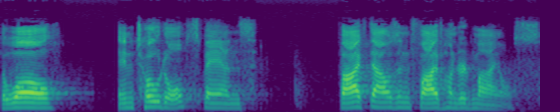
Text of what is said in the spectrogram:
The wall in total spans 5,500 miles,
